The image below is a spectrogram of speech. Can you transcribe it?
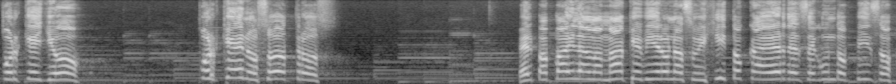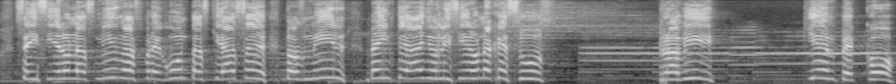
¿Por qué yo? ¿Por qué nosotros? El papá y la mamá que vieron a su hijito caer del segundo piso se hicieron las mismas preguntas que hace dos mil veinte años le hicieron a Jesús. Rabí, ¿quién pecó?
